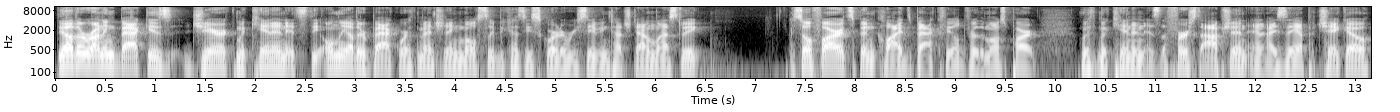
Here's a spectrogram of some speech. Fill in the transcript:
The other running back is Jerick McKinnon. It's the only other back worth mentioning, mostly because he scored a receiving touchdown last week. So far, it's been Clyde's backfield for the most part, with McKinnon as the first option and Isaiah Pacheco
